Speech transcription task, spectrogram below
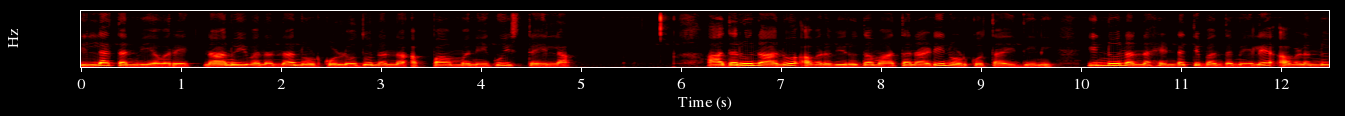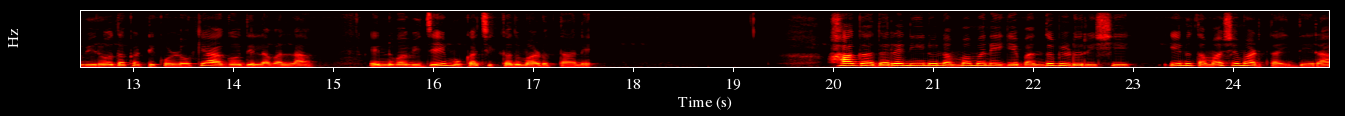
ಇಲ್ಲ ತನ್ವಿಯವರೇ, ನಾನು ಇವನನ್ನು ನೋಡಿಕೊಳ್ಳೋದು ನನ್ನ ಅಪ್ಪ ಅಮ್ಮನಿಗೂ ಇಷ್ಟ ಇಲ್ಲ. ಆದರೂ ನಾನು ಅವರ ವಿರುದ್ಧ ಮಾತನಾಡಿ ನೋಡ್ಕೋತಾ ಇದ್ದೀನಿ. ಇನ್ನು ನನ್ನ ಹೆಂಡತಿ ಬಂದ ಮೇಲೆ ಅವಳನ್ನು ವಿರೋಧ ಕಟ್ಟಿಕೊಳ್ಳೋಕೆ ಆಗೋದಿಲ್ಲವಲ್ಲ? ಎನ್ನುವ ವಿಜಯ್ ಮುಖ ಚಿಕ್ಕದು ಮಾಡುತ್ತಾನೆ. ಹಾಗಾದರೆ ನೀನು ನಮ್ಮ ಮನೆಗೆ ಬಂದು ಬಿಡು ರಿಷಿ. ಏನು ತಮಾಷೆ ಮಾಡ್ತಾ ಇದ್ದೀರಾ?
